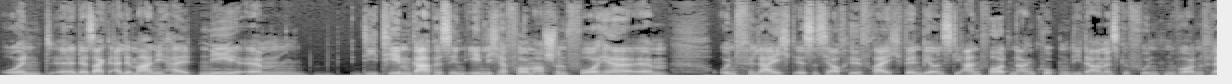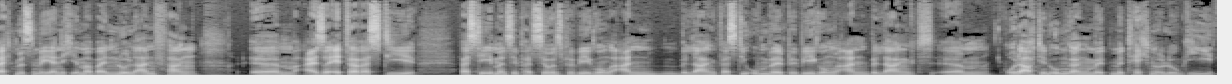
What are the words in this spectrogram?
Und äh, da sagt Alemani halt, nee, ähm, die Themen gab es in ähnlicher Form auch schon vorher. Ähm, und vielleicht ist es ja auch hilfreich, wenn wir uns die Antworten angucken, die damals gefunden wurden. Vielleicht müssen wir ja nicht immer bei Null anfangen. Ähm, also etwa was die was die Emanzipationsbewegung anbelangt, was die Umweltbewegung anbelangt ähm, oder auch den Umgang mit, mit Technologie.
